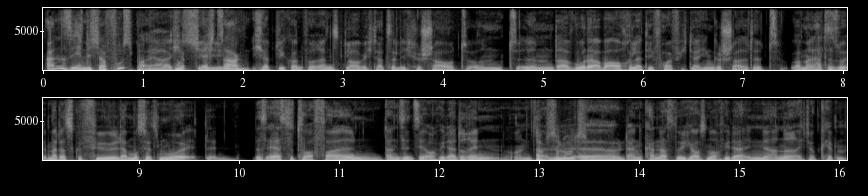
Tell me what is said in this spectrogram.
ansehnlicher Fußball, ja, ich muss ich die, echt sagen. Ich habe die Konferenz, glaube ich, tatsächlich geschaut und ähm, da wurde aber auch relativ häufig dahingeschaltet, weil man hatte so immer das Gefühl, da muss jetzt nur das erste Tor fallen, dann sind sie auch wieder drin und dann, Absolut. Äh, dann kann das durchaus noch wieder in eine andere Richtung kippen.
